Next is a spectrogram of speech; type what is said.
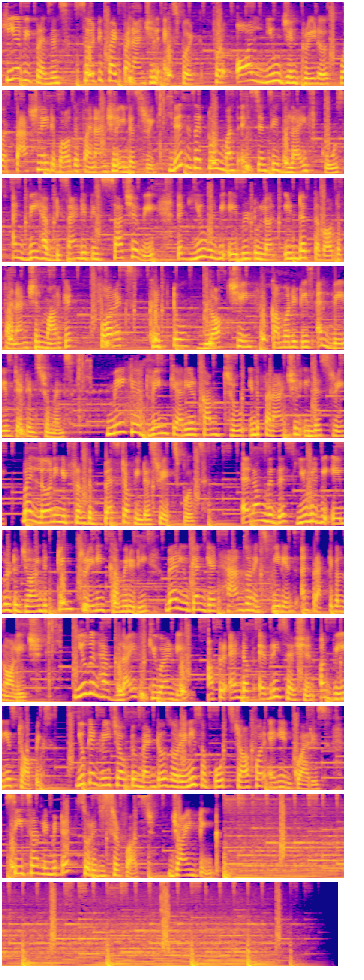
here we present certified financial expert for all new gen traders who are passionate about the financial industry. This is a 2 month extensive live course and we have designed it in such a way that you will be able to learn in depth about the financial market, forex, crypto, blockchain, commodities and various debt instruments. Make your dream career come true in the financial industry by learning it from the best of industry experts. Along with this, you will be able to join the Tinc Trading community where you can get hands-on experience and practical knowledge. You will have live Q&A after end of every session on various topics. You can reach out to mentors or any support staff for any inquiries. Seats are limited, so register fast. Join Tinc.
